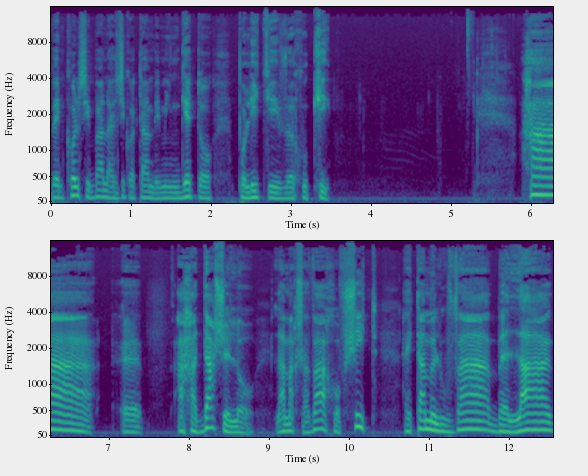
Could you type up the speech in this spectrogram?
ואין כל סיבה להחזיק אותם במין גטו פוליטי וחוקי. האהדה שלו למחשבה החופשית הייתה מלווה בלעג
